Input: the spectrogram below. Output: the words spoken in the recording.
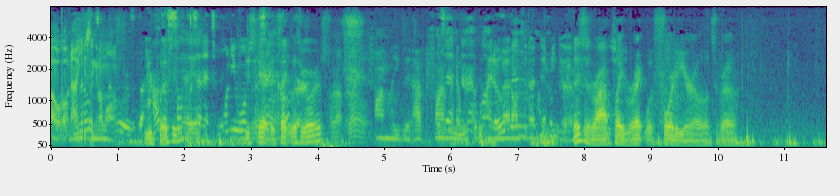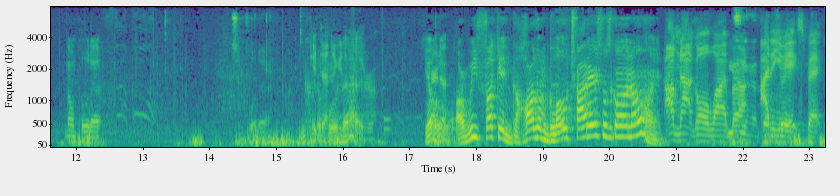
Oh, oh, now you know singing along. yours, but You how pussy? the fuck was Yeah, that a 21 You scared to take what's yours? I'm not playing. Finally, but I finally that never put wide his name out open? onto that demigod. This is where I play wreck with 40 year olds, bro. Don't pull that. Should pull that. You could Get have that pulled nigga that. Zero. Yo, are we fucking Harlem Globetrotters? What's going on? I'm not gonna lie, bro. I didn't even expect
